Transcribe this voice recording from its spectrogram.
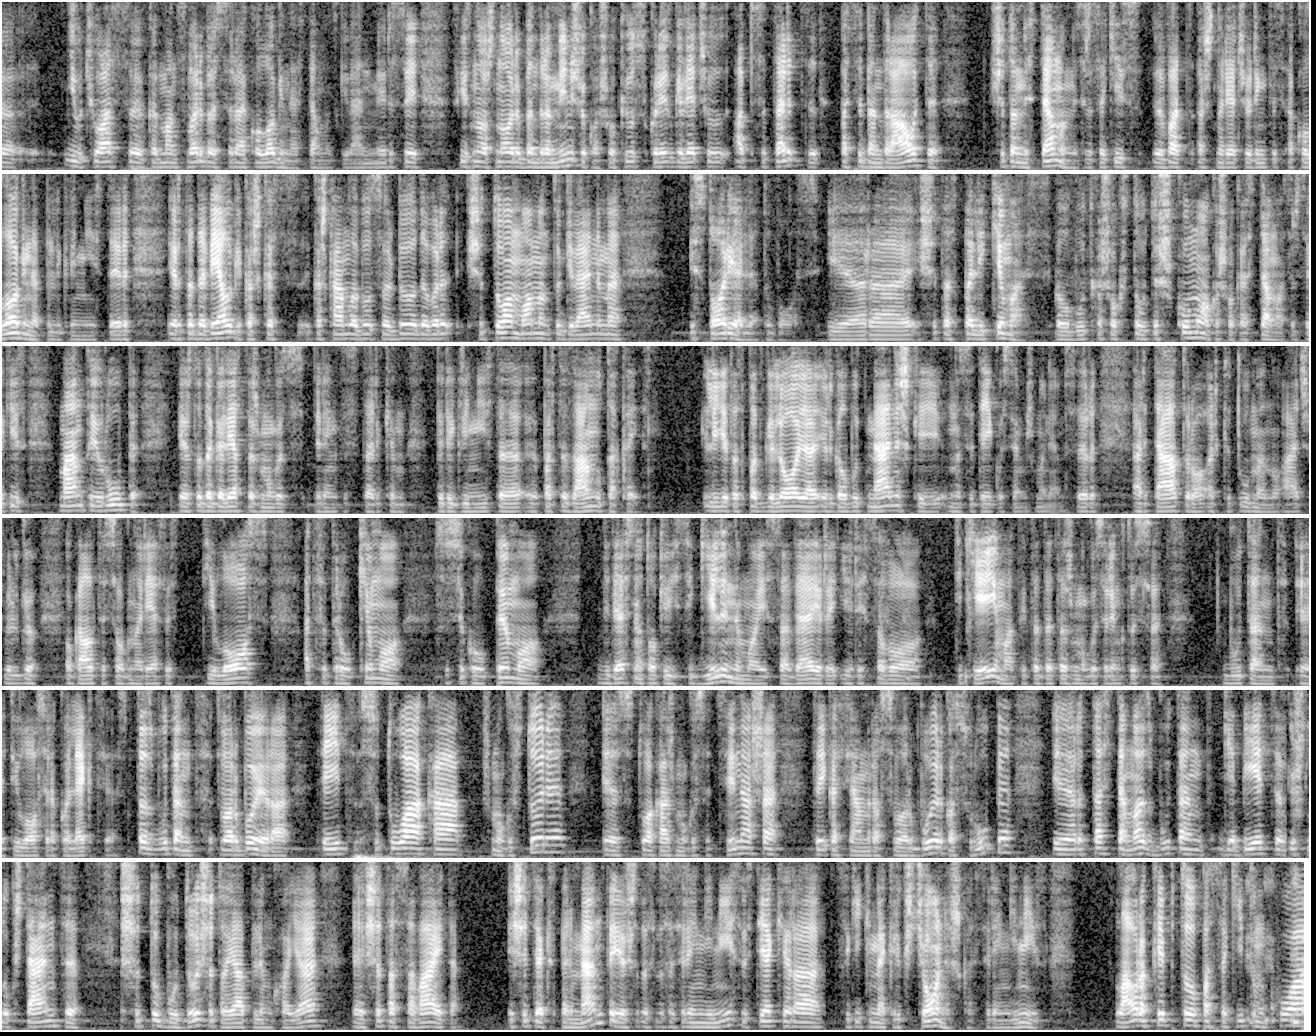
jaučiuosi, kad man svarbios yra ekologinės temos gyvenime. Ir jisai sakys, nu aš noriu bendraminčių kažkokių, su kuriais galėčiau apsitarti, pasibendrauti šitomis temomis ir sakys, vad, aš norėčiau rinktis ekologinę piligrimystę. Ir, ir tada vėlgi kažkas, kažkam labiau svarbiau dabar šituo momentu gyvenime istorija Lietuvos ir šitas palikimas, galbūt kažkoks tautiškumo kažkokios temos ir sakys, man tai rūpi ir tada galės tas žmogus rinktis, tarkim, piligrimystę e, partizanų takais. Lygiai tas pats galioja ir galbūt meniškai nusiteikusiems žmonėms, ir ar teatro, ar kitų menų atžvilgių, o gal tiesiog norėsis tylos, atsitraukimo, susikaupimo, didesnio tokio įsigilinimo į save ir, ir į savo tikėjimą, tai tada tas žmogus rinktųsi būtent e, tylos rekolekcijas. Tas būtent svarbu yra ateiti su tuo, ką žmogus turi, su tuo, ką žmogus atsineša, tai, kas jam yra svarbu ir kas rūpi. Ir tas temas būtent gebėti išlūkštenti šitų būdų, šitoje aplinkoje e, šitą savaitę. Šitie eksperimentai ir šitas visas renginys vis tiek yra, sakykime, krikščioniškas renginys. Laura, kaip tu pasakytum, kuo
